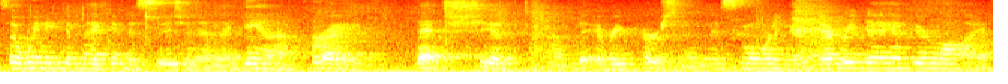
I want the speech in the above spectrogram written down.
So we need to make a decision. And again, I pray that shift come to every person in this morning and every day of your life.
